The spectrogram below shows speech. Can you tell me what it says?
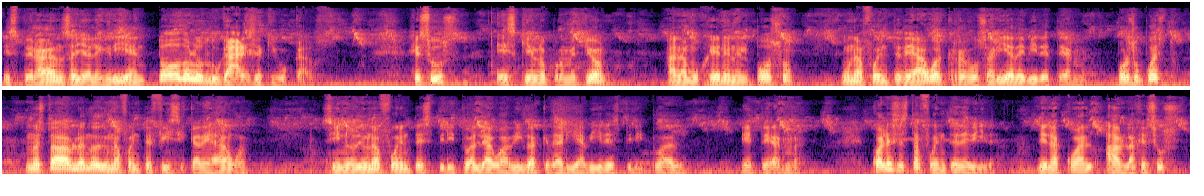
esperanza y alegría en todos los lugares equivocados? Jesús es quien lo prometió a la mujer en el pozo, una fuente de agua que rebosaría de vida eterna. Por supuesto, no estaba hablando de una fuente física de agua, sino de una fuente espiritual de agua viva que daría vida espiritual eterna. ¿Cuál es esta fuente de vida de la cual habla Jesús?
